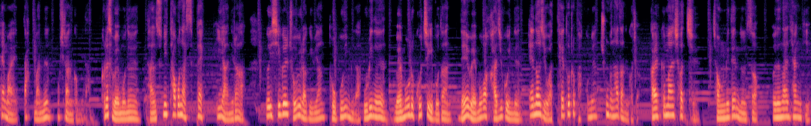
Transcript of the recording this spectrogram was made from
테마에 딱 맞는 옷이라는 겁니다. 그래서 외모는 단순히 타고난 스펙이 아니라 의식을 조율하기 위한 도구입니다. 우리는 외모를 고치기보단 내 외모가 가지고 있는 에너지와 태도를 바꾸면 충분하다는 거죠. 깔끔한 셔츠, 정리된 눈썹, 은은한 향기,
